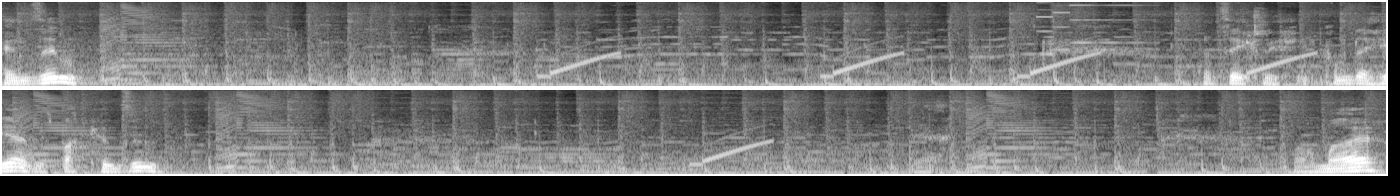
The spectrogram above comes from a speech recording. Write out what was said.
Keinen Sinn. Tatsächlich, ich komme daher, das macht keinen Sinn. Ja. Nochmal.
